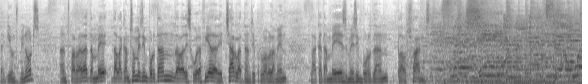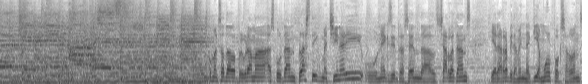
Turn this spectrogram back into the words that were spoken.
d'aquí uns minuts, ens parlarà també de la cançó més important de la discografia de The Charlatans i probablement la que també és més important pels fans. Començat el programa escoltant Plastic Machinery, un èxit recent dels Charlatans, i ara ràpidament d'aquí a molt pocs segons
